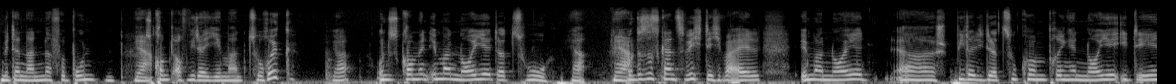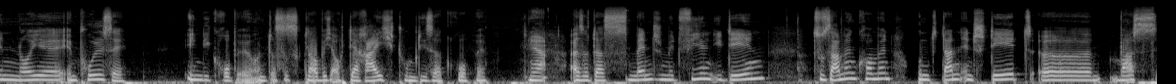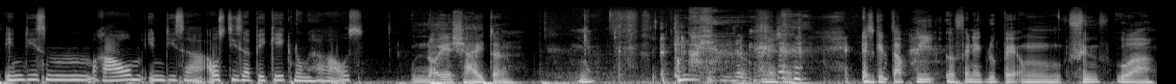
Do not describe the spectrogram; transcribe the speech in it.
miteinander verbunden. Ja. Es kommt auch wieder jemand zurück, ja. Und es kommen immer neue dazu, ja. Ja. Und das ist ganz wichtig, weil immer neue äh, Spieler, die dazukommen, bringen neue Ideen, neue Impulse in die Gruppe. Und das ist, glaube ich, auch der Reichtum dieser Gruppe. Ja. Also, dass Menschen mit vielen Ideen zusammenkommen und dann entsteht äh, was in diesem Raum, in dieser, aus dieser Begegnung heraus. Und neue Scheitern. Es gibt auch die offene Gruppe um 5 Uhr.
